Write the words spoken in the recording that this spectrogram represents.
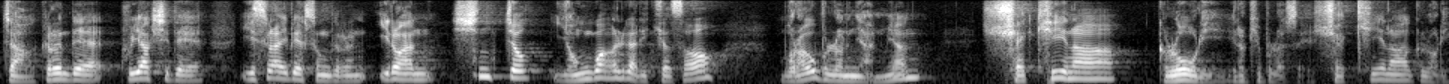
자, 그런데 구약 시대 이스라엘 백성들은 이러한 신적 영광을 가리켜서 뭐라고 불렀느냐 하면 쉐키나 글로리 이렇게 불렀어요. 쉐키나 글로리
